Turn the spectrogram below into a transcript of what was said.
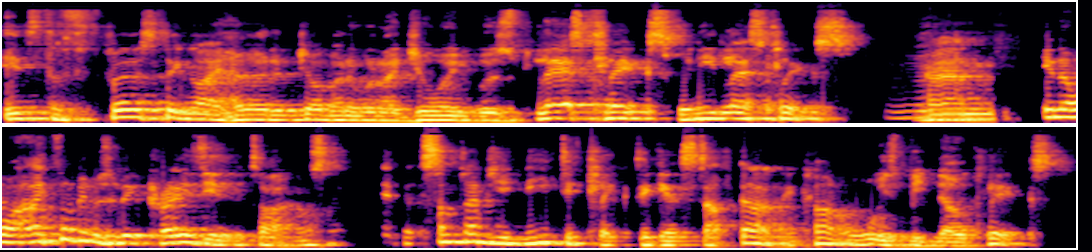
it's the first thing I heard at JobAdder when I joined was less clicks. We need less clicks. And you know, I thought it was a bit crazy at the time. I was like, "Yeah, but sometimes you need to click to get stuff done. It can't always be no clicks.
